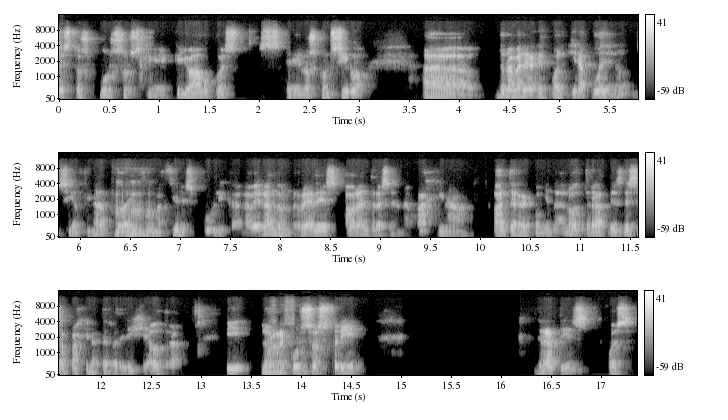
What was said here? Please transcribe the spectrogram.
estos cursos que, yo hago, pues eh, los consigo ah, de una manera que cualquiera puede, ¿no? Si al final toda la información es pública, navegando en redes, ahora entras en una página, ahora te recomiendan otra, desde esa página te redirige a otra. Y los recursos free, gratis, pues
